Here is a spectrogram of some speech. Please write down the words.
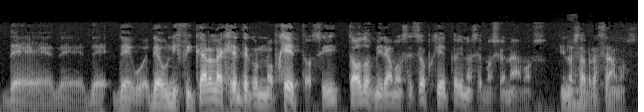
de, de, unificar a la gente con un objeto, ¿sí? Todos miramos ese objeto y nos emocionamos y nos abrazamos.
